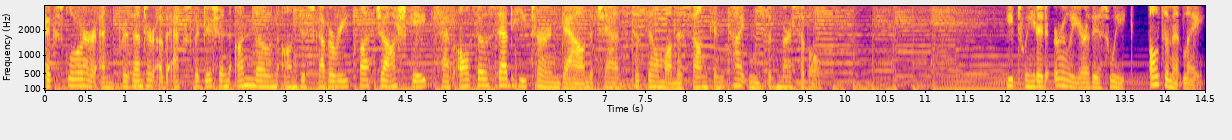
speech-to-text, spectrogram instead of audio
explorer and presenter of Expedition Unknown on Discovery Plus Josh Gates has also said he turned down the chance to film on the sunken Titan submersible. He tweeted earlier this week, Ultimately,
